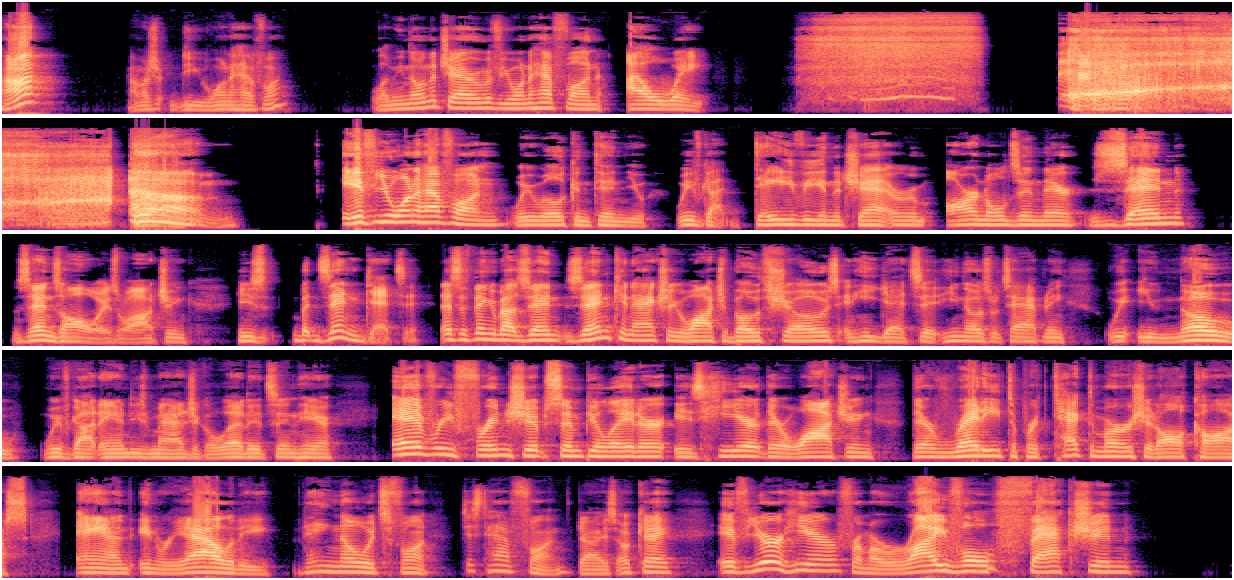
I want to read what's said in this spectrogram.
Huh? How much do you want to have fun? Let me know in the chat room if you want to have fun. I'll wait. if you want to have fun, we will continue. We've got Davey in the chat room, Arnold's in there, Zen. Zen's always watching. He's but Zen gets it. That's the thing about Zen. Zen can actually watch both shows and he gets it. He knows what's happening. We you know we've got Andy's magical edits in here. Every friendship simulator is here. They're watching. They're ready to protect Mersh at all costs. And in reality, they know it's fun. Just have fun, guys, okay? If you're here from a rival faction,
